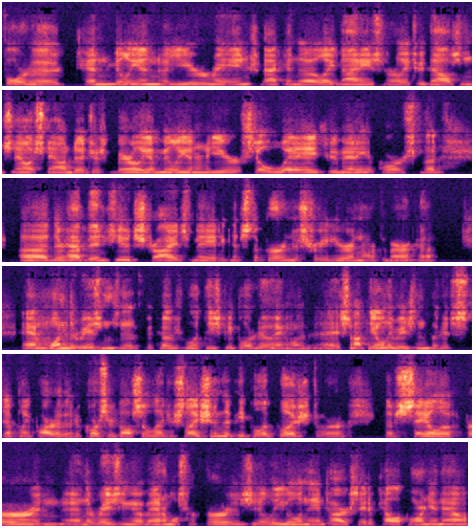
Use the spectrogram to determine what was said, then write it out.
four to 10 million a year range back in the late 90s and early 2000s. Now it's down to just barely a million a year. Still way too many, of course, but uh, there have been huge strides made against the fur industry here in North America. And one of the reasons is because what these people are doing. It's not the only reason, but it's definitely part of it. Of course, there's also legislation that people have pushed, or the sale of fur and, and the raising of animals for fur is illegal in the entire state of California now.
